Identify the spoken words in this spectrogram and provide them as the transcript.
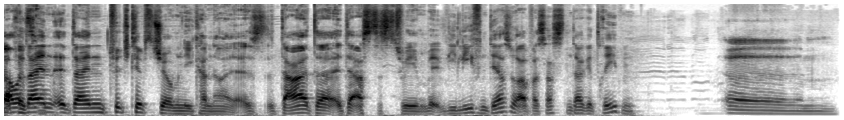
Aber dein, dein Twitch Clips Germany Kanal, da der, der erste Stream, wie lief denn der so ab? Was hast du denn da getrieben? Ähm,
